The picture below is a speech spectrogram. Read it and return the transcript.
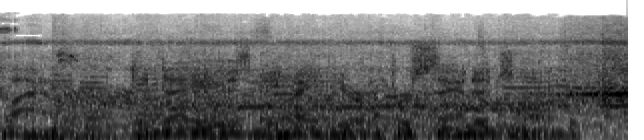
Class, today is behavior percentage day.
